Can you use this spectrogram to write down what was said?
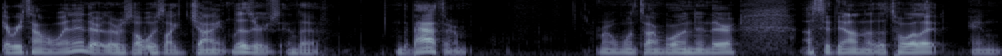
every time I went in there, there was always like giant lizards in the in the bathroom. remember one time going in there, I sit down on the toilet, and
